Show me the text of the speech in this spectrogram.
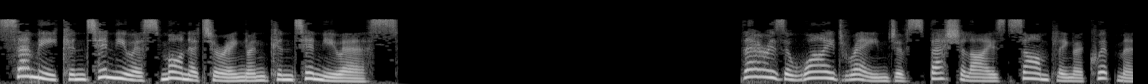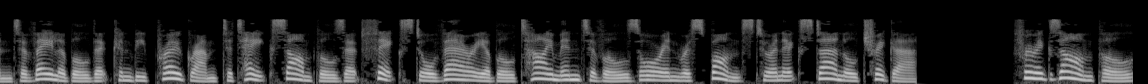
Semi-continuous monitoring and continuous There is a wide range of specialized sampling equipment available that can be programmed to take samples at fixed or variable time intervals or in response to an external trigger. For example,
